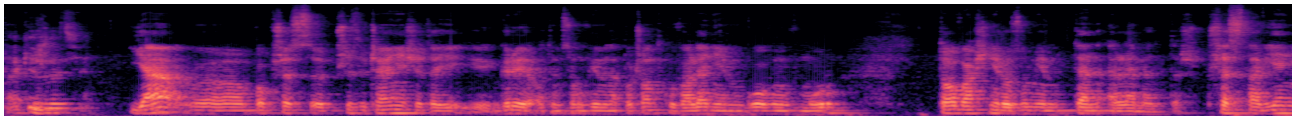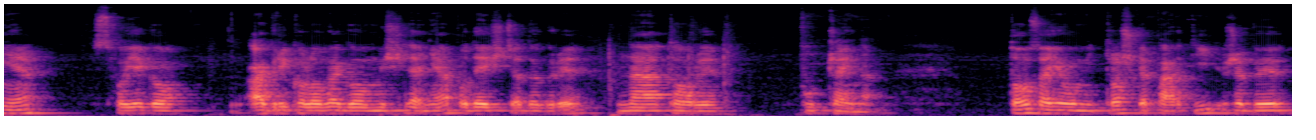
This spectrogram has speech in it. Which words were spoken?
Takie życie. Ja poprzez przyzwyczajenie się tej gry, o tym co mówiłem na początku, waleniem głową w mur, to właśnie rozumiem ten element też. Przestawienie swojego agrikolowego myślenia, podejścia do gry na tory food chaina. To zajęło mi troszkę partii, żeby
